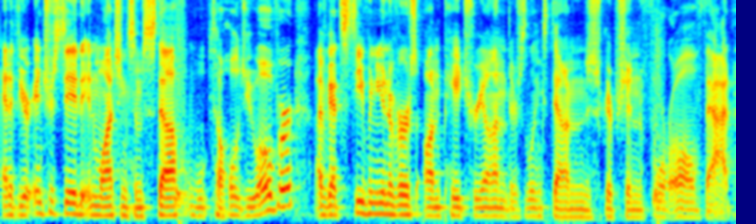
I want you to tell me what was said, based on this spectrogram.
And if you're interested in watching some stuff to hold you over, I've got Steven Universe on Patreon. There's links down in the description for all of that.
